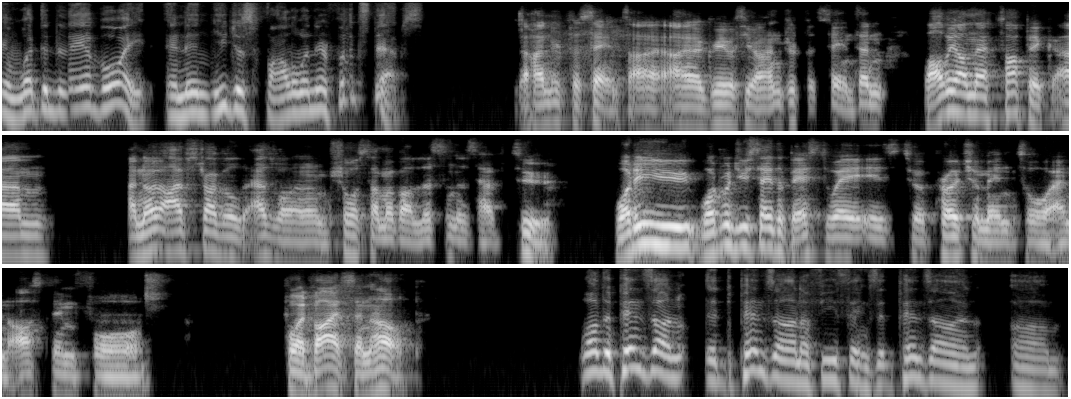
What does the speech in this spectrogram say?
and what did they avoid and then you just follow in their footsteps hundred percent. I, I agree with you hundred percent. And while we're on that topic, um, I know I've struggled as well, and I'm sure some of our listeners have too. What do you what would you say the best way is to approach a mentor and ask them for for advice and help? Well, it depends on it depends on a few things. It depends on um,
